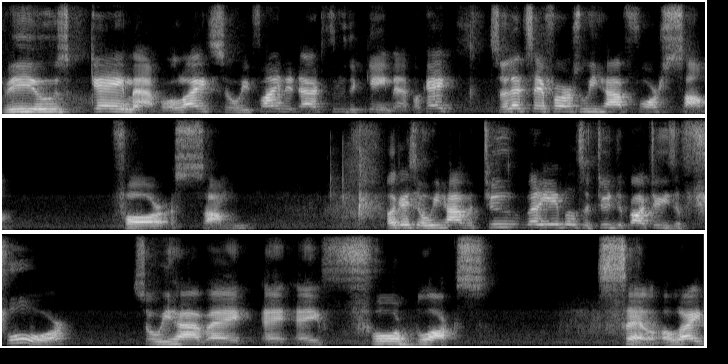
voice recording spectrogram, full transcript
We use K-map, alright? So we find it out through the K-map, okay? So let's say first we have for sum. For sum, Okay, so we have two variables, so 2 to the power 2 is a 4. So we have a, a, a 4 blocks cell, alright?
